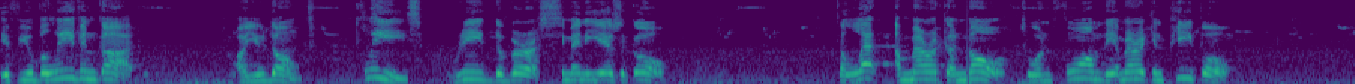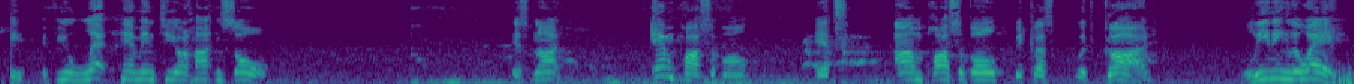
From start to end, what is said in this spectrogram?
If you believe in God or you don't, please read the verse many years ago to let America know, to inform the American people. If you let him into your heart and soul, it's not impossible, it's impossible because with God leading the way,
